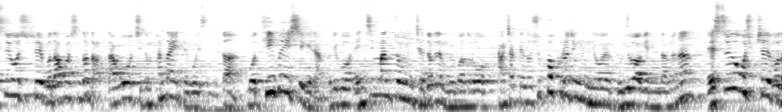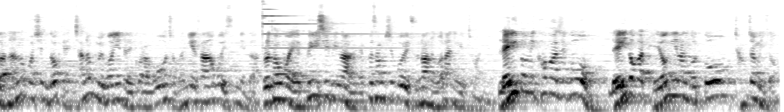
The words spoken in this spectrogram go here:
SU17보다 훨씬 더 낫다고 지금 판단이 되고 있으니까 뭐 개량 그리고 엔진만 좀 제대로 된 물건으로 장착해서 supercruising 능력을 보유하게 된다면 SU57보다는 훨씬 더 괜찮은 물건이 될 거라고 저는 예상하고 있습니다. 그렇다고 뭐 F22나 F35에 준하는 건 아니겠지만요. 레이돔이 커가지고 레이더가 대형이라는 것도 장점이죠.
